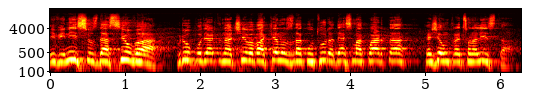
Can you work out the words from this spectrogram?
e Vinícius da Silva, Grupo de Alternativa Vaquenos da Cultura, 14ª Região Tradicionalista.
